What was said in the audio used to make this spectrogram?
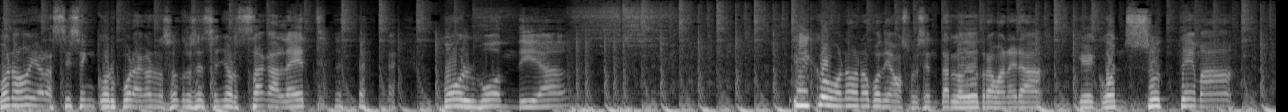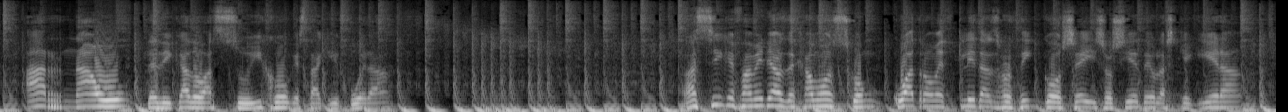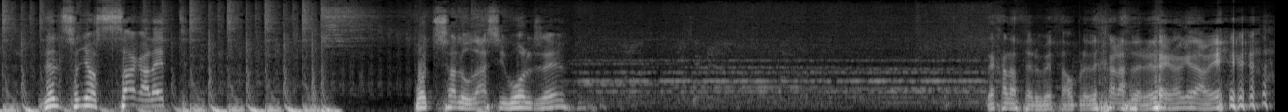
Bueno, y ahora sí se incorpora con nosotros el señor Zagalet. Muy buen día. Y como no, no podíamos presentarlo de otra manera que con su tema Arnau, dedicado a su hijo que está aquí fuera. Así que familia, os dejamos con cuatro mezclitas, o cinco, seis o siete o las que quiera, del señor Zagalet. Pots saludar si vols, eh? Deja la cerveza, hombre, deja la cerveza, que no queda bien.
